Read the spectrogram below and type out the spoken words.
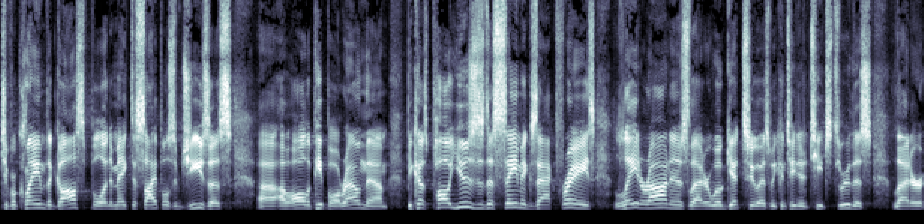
to proclaim the gospel and to make disciples of Jesus, uh, of all the people around them, because Paul uses the same exact phrase later on in his letter, we'll get to as we continue to teach through this letter,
